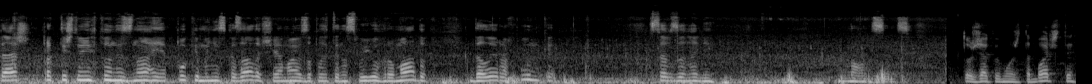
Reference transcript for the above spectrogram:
теж практично ніхто не знає. Поки мені сказали, що я маю заплатити на свою громаду, дали рахунки. Це взагалі нонсенс. Тож, як ви можете бачити,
